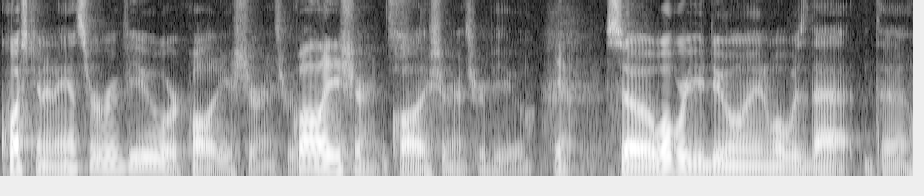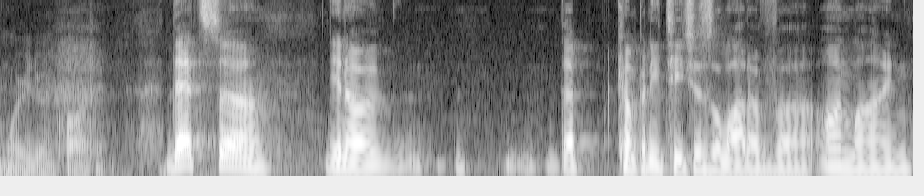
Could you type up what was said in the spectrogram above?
question and answer review or quality assurance review? Quality assurance. Quality assurance review. Yeah, So, what were you doing? What was that? Uh, what were you doing quality? that's uh, you know, that company teaches a lot of uh, online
